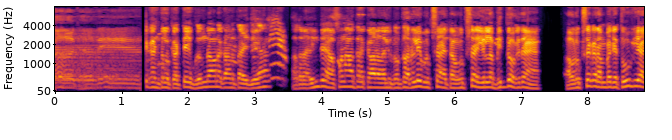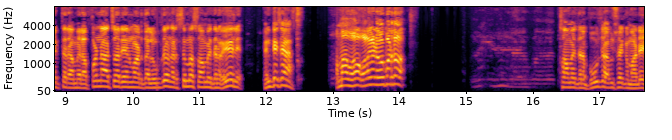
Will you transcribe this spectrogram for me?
ರಾಘವೇಂದ್ರ ಗಂಟಲು ಕಟ್ಟಿ ಬೃಂದಾವನ ಕಾಣ್ತಾ ಇದೆಯಾ ಅದರ ಹಿಂದೆ ಅಪಣಾತರ ಕಾಲದಲ್ಲಿ ಅರಳಿ ವೃಕ್ಷ ಆಯ್ತಾ. ವೃಕ್ಷ ಇಲ್ಲ, ಬಿದ್ದೋಗಿದೆ. ಆ ವೃಕ್ಷಕ ಬಗ್ಗೆ ತೂಗಿ ಹಾಕ್ತಾರೆ. ಆಮೇಲೆ ಅಪ್ಪಣ್ಣಾಚಾರ್ಯ ಏನ್ ಮಾಡ್ತಾರೆ ಉಗ್ರ ನರಸಿಂಹ ಸ್ವಾಮಿ ಹೇಳಿ ವೆಂಕಟೇಶ! ಅಮ್ಮ ಒಳಗಡೆ ಹೋಗ್ಬಾರ್ದು. ಸ್ವಾಮಿ ಇದ್ದಾನೆ ಪೂಜೆ ಅಭಿಷೇಕ ಮಾಡಿ.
